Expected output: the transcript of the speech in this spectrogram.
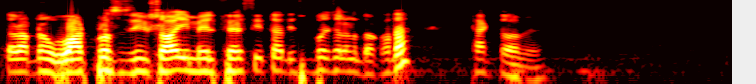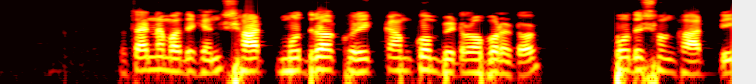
তারপর আপনার ওয়ার্ড প্রসেসিং সহ ইমেল ফ্যাক্স ইত্যাদি পরিচালনার দক্ষতা থাকতে হবে। তো চার নাম্বার দেখেন, ষাট মুদ্রা অক্ষরিক কাম কম্পিউটার অপারেটর, পদের সংখ্যা আটটি।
